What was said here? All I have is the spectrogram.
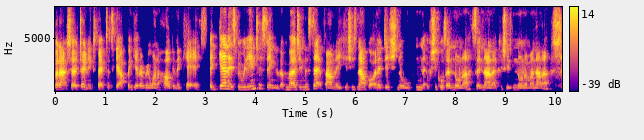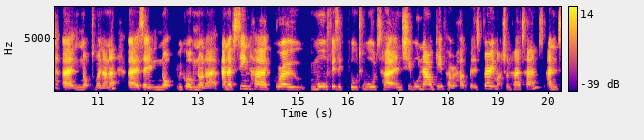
But actually, I don't expect her to get up and give everyone a hug and a kiss. Again, it's been really interesting merging the step family because she's now got an additional, she calls her nonna, so nana, because she's nonna my nana, uh, not my nana. Uh, so not, we call nonna. And I've seen her grow more physical towards her and she will now give her a hug but it's very much on her terms. And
